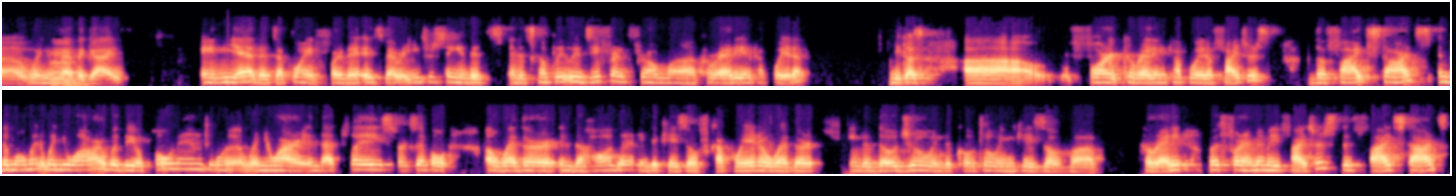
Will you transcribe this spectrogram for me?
uh, when you mm. met the guys and yeah that's a point for the it's very interesting and it's and it's completely different from uh, karate and capoeira because uh, for karate and capoeira fighters the fight starts in the moment when you are with the opponent when you are in that place. For example uh, whether in the roda in the case of capoeira whether in the dojo in the koto in case of uh, karate. But for mma fighters the fight starts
